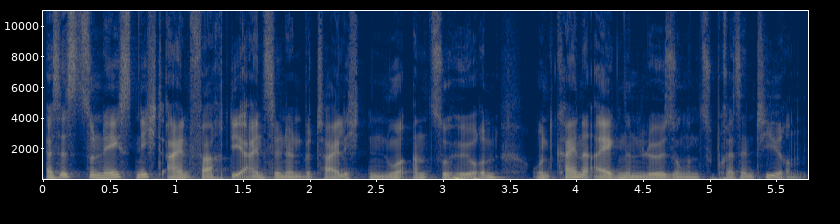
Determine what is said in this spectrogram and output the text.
Es ist zunächst nicht einfach, die einzelnen Beteiligten nur anzuhören und keine eigenen Lösungen zu präsentieren.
